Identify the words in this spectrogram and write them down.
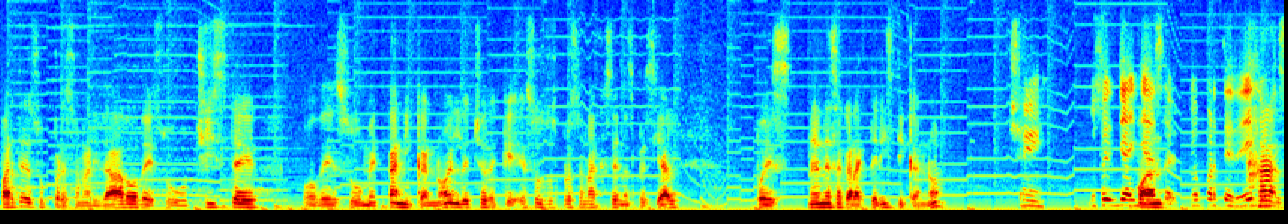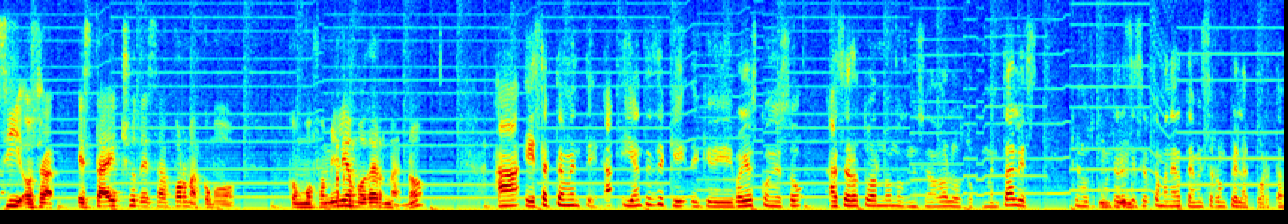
parte de su personalidad o de su chiste o de su mecánica, ¿no? El hecho de que esos dos personajes en especial, pues, tienen esa característica, ¿no? Sí. O sea, ya, ya Cuando- salió parte de ellos. Ajá, sí, o sea, está hecho de esa forma, como, como familia moderna, ¿no? Ah, exactamente. Ah, y antes de que, de que vayas con eso, hace rato Arno nos mencionaba los documentales. Que en los documentales de cierta manera también se rompe la cuarta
